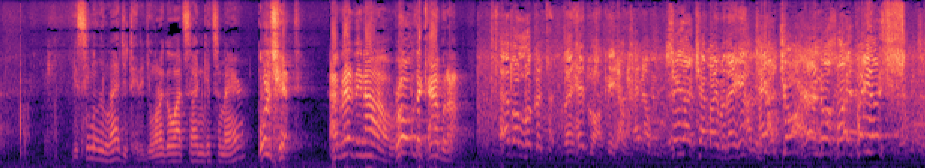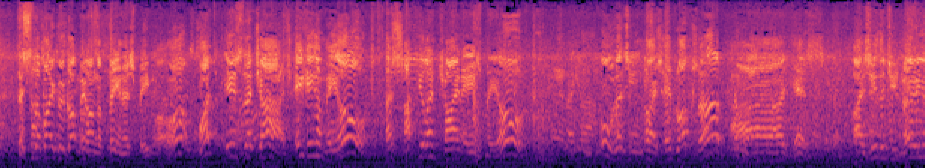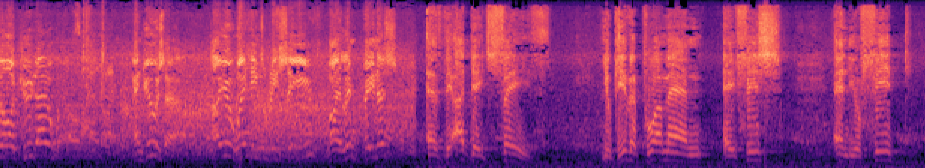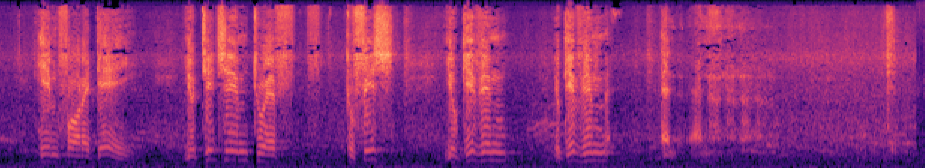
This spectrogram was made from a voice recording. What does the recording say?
You seem a little agitated. You want to go outside and get some air? Bullshit! I'm ready now! Roll the camera! Have a look at the headlock here. See that chap over there? He's got your hand off my penis! This is the bloke who got me on the penis before. What is the charge? Eating a meal? A succulent Chinese meal? Oh, that's a nice headlock, sir. Ah, yes. I see that you know your judo well. And you, sir, are you waiting to receive my limp penis? As the adage says, you give a poor man a fish and you feed him for a day. You teach him to a f- to fish. You give him, you give him, and uh, no, no, no,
